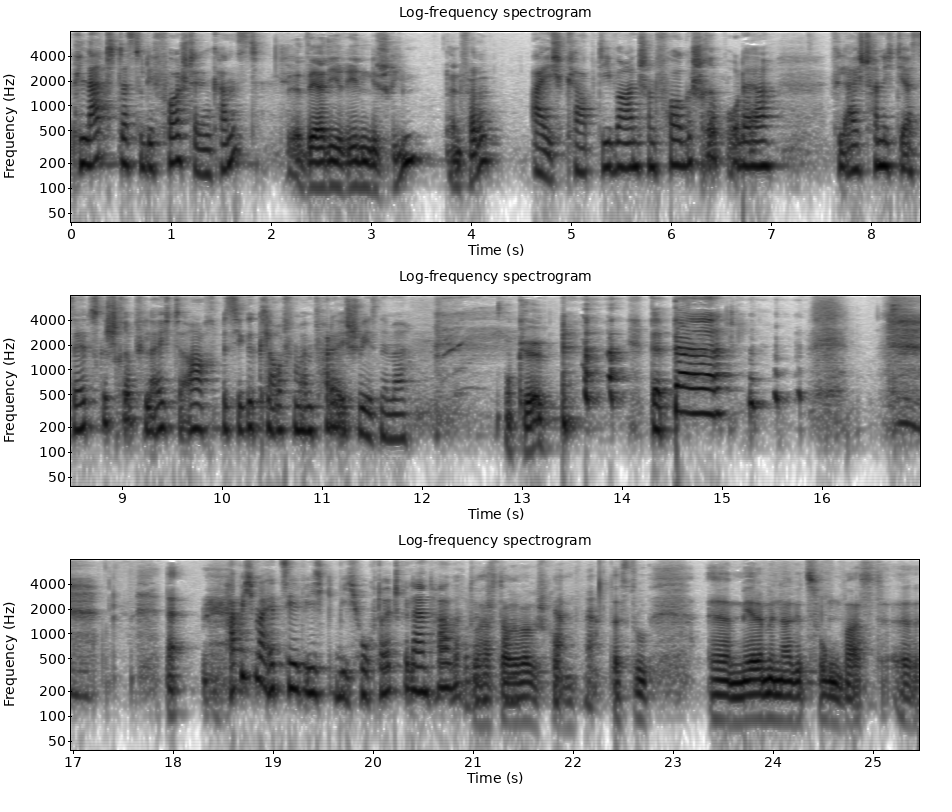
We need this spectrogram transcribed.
Platt, das du dir vorstellen kannst. Wer hat die Reden geschrieben? Dein Vater? Ah, ich glaube, die waren schon vorgeschrieben oder vielleicht habe ich die erst selbst geschrieben, vielleicht ach, ein bisschen geklaut von meinem Vater, ich weiß nicht mehr. Okay. Da, da. Habe ich mal erzählt, wie ich, wie ich Hochdeutsch gelernt habe? du hast darüber gesprochen, Ja, ja. dass du äh, mehr oder minder gezwungen warst. Äh,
